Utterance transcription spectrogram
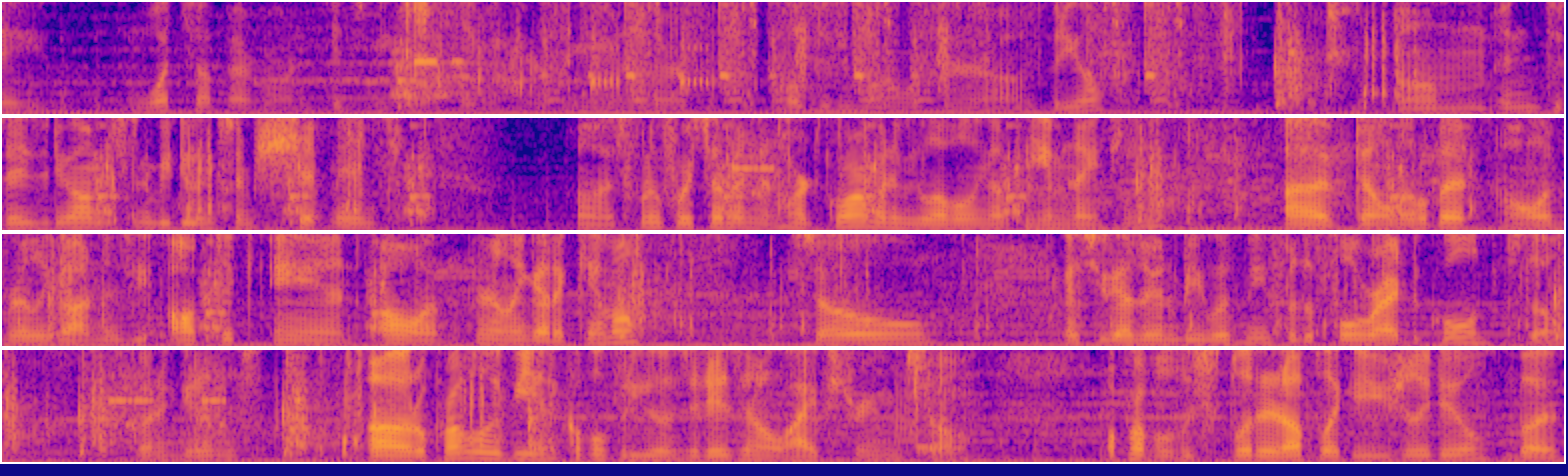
Hey, what's up everyone, it's me, Gaming here, bringing you another Call of Duty Modern Warfare uh, video. Um, in today's video I'm just going to be doing some shipment, uh, 24-7 and hardcore, I'm going to be leveling up the M19. I've done a little bit, all I've really gotten is the optic and, oh, I apparently got a camo. So, I guess you guys are going to be with me for the full ride to gold, so, go ahead and get in this. Uh, it'll probably be in a couple videos, it is in a live stream, so... I'll probably split it up like I usually do, but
